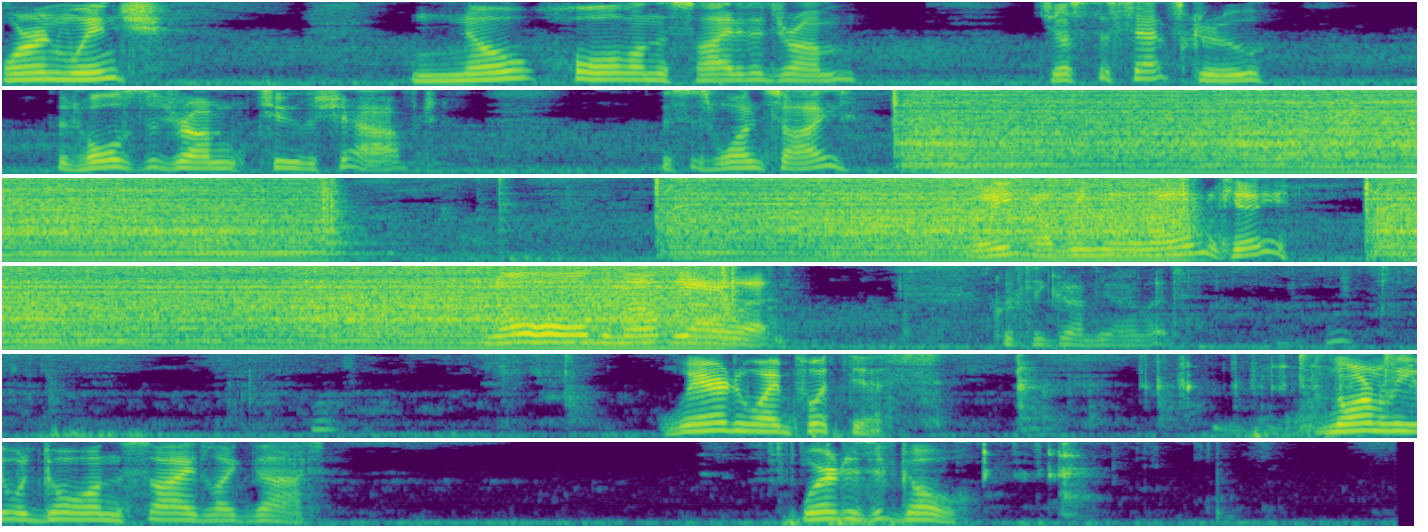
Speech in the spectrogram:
Warn winch, no hole on the side of the drum, just the set screw that holds the drum to the shaft. This is one side. Wait, I'll bring that around, okay? No hole to mount the eyelet. Quickly grab the eyelet. Where do I put this? Normally it would go on the side like that. Where does it go?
